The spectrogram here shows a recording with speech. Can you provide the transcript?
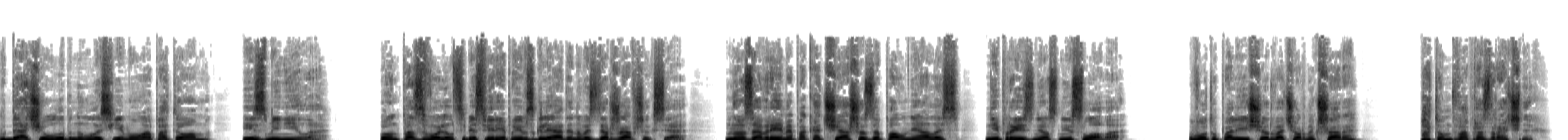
Удача улыбнулась ему, а потом изменила. Он позволил себе свирепые взгляды на воздержавшихся, но за время, пока чаша заполнялась, не произнес ни слова. Вот упали еще два черных шара, потом два прозрачных.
